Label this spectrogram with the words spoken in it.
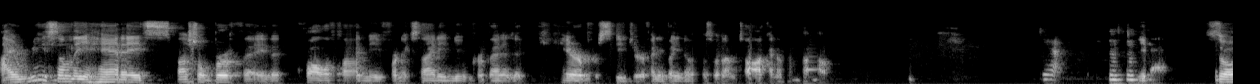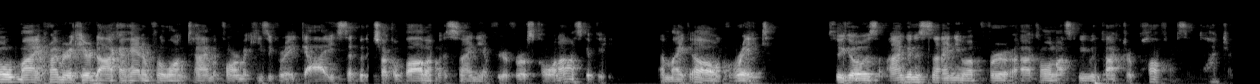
I recently had a special birthday that qualified me for an exciting new preventative care procedure, if anybody knows what I'm talking about. Yeah. yeah. So my primary care doc, I've had him for a long time, McCormick, he's a great guy. He said with a chuckle, Bob, I'm going to sign you up for your first colonoscopy. I'm like, oh, great. So he goes, I'm going to sign you up for a colonoscopy with Dr. Puff. I said, Dr.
